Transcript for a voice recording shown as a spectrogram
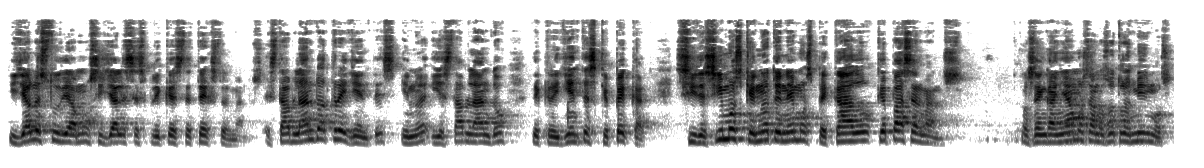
y ya lo estudiamos y ya les expliqué este texto, hermanos, está hablando a creyentes y, y está hablando de creyentes que pecan. Si decimos que no tenemos pecado, ¿qué pasa, hermanos? Nos engañamos a nosotros mismos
